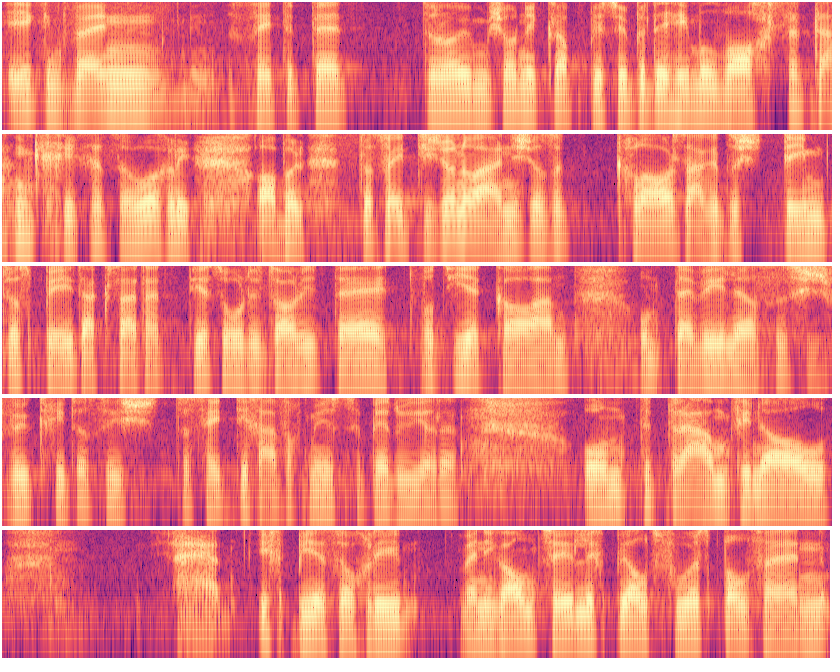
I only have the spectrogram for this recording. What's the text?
irgendwann sollte der Träume schon nicht gerade bis über den Himmel wachsen, denke ich so ein bisschen. Aber das möchte ich schon noch einmal also klar sagen, das stimmt, was Beda gesagt hat, die Solidarität, die die haben und der Wille, also es ist wirklich, das, ist, das hätte ich einfach müssen berühren Und der Traumfinal, äh, ich bin so ein bisschen, wenn ich ganz ehrlich bin als Fußballfan,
